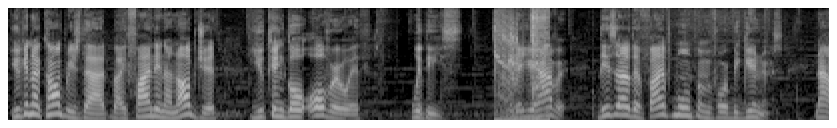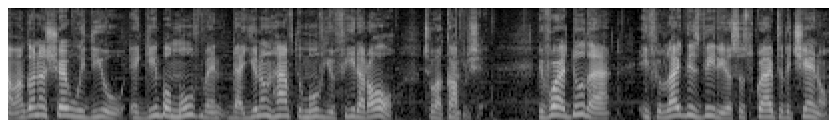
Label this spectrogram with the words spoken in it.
You can accomplish that by finding an object you can go over with with ease. There you have it. These are the five movements for beginners. Now, I'm gonna share with you a gimbal movement that you don't have to move your feet at all to accomplish it. Before I do that, if you like this video, subscribe to the channel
